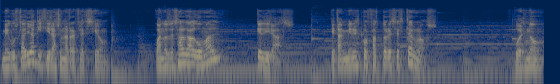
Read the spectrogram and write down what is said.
Me gustaría que hicieras una reflexión. Cuando te salga algo mal, ¿qué dirás? ¿Que también es por factores externos? Pues no,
